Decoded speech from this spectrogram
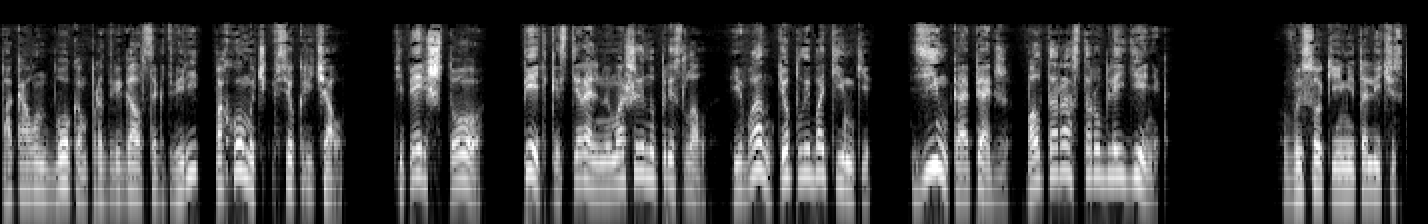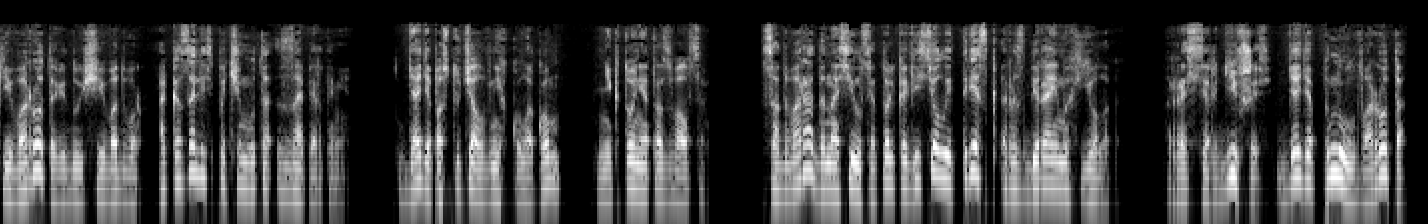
Пока он боком продвигался к двери, Пахомыч все кричал. «Теперь что? Петька стиральную машину прислал, Иван теплые ботинки, Зинка опять же, полтораста рублей денег». Высокие металлические ворота, ведущие во двор, оказались почему-то запертыми. Дядя постучал в них кулаком, никто не отозвался. Со двора доносился только веселый треск разбираемых елок. Рассердившись, дядя пнул ворота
